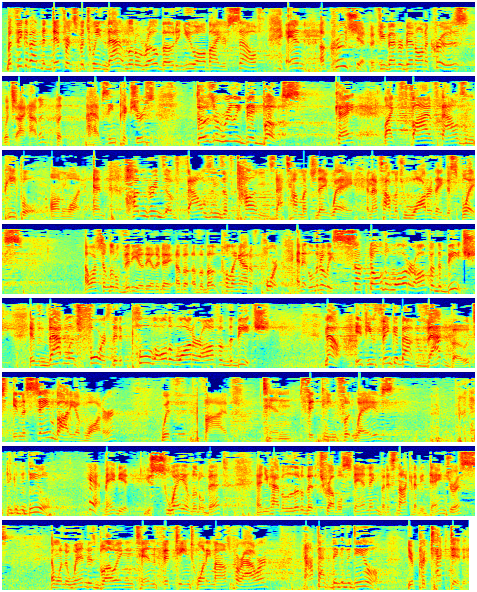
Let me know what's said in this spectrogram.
But think about the difference between that little rowboat and you all by yourself and a cruise ship. If you've ever been on a cruise, which I haven't, but I have seen pictures, those are really big boats. Okay? Like 5,000 people on one and hundreds of thousands of tons. That's how much they weigh. And that's how much water they displace. I watched a little video the other day of a, of a, boat pulling out of port, and it literally sucked all the water off of the beach. It was that much force that it pulled all the water off of the beach. Now, if you think about that boat in the same body of water, with 5, 10, 15 foot waves, not that big of a deal. Yeah, maybe it, you sway a little bit, and you have a little bit of trouble standing, but it's not going to be dangerous. And when the wind is blowing 10, 15, 20 miles per hour, not that big of a deal. You're protected.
